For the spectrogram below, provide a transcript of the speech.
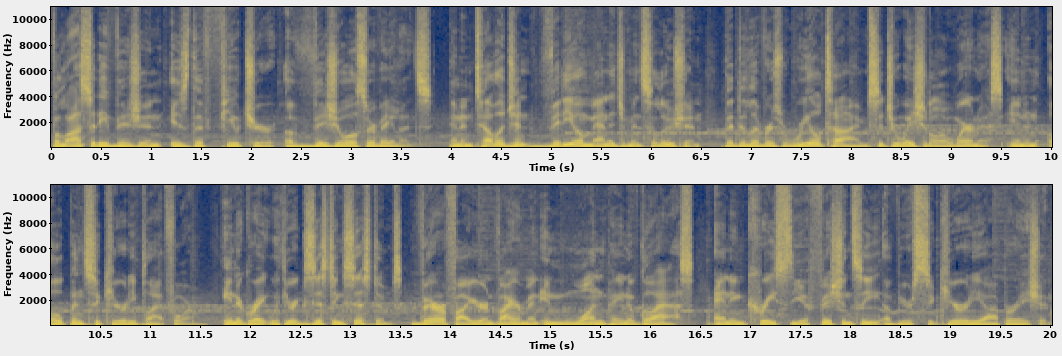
Velocity Vision is the future of visual surveillance, an intelligent video management solution that delivers real time situational awareness in an open security platform. Integrate with your existing systems, verify your environment in one pane of glass, and increase the efficiency of your security operation.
